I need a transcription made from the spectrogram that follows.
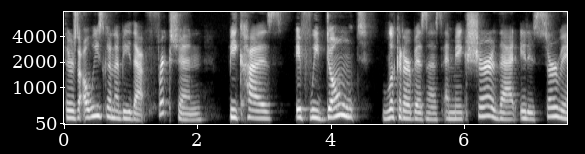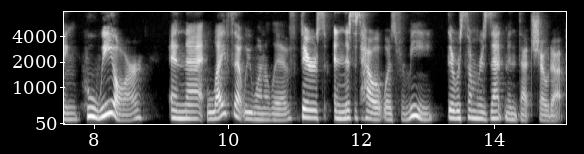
There's always going to be that friction because if we don't look at our business and make sure that it is serving who we are and that life that we want to live, there's, and this is how it was for me, there was some resentment that showed up.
